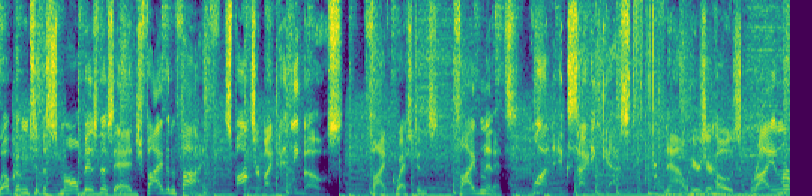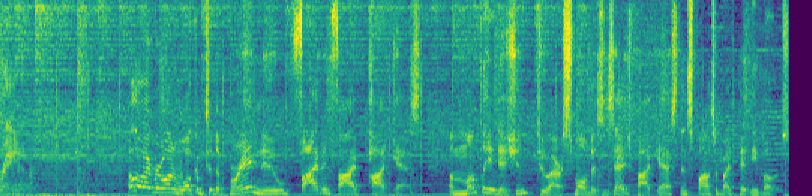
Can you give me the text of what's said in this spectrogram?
Welcome to the Small Business Edge 5 and 5, sponsored by Pitney Bowes. Five questions, five minutes, one exciting guest. Now, here's your host, Brian Moran. Hello, everyone. Welcome to the brand new 5 and 5 podcast, a monthly addition to our Small Business Edge podcast and sponsored by Pitney Bowes.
